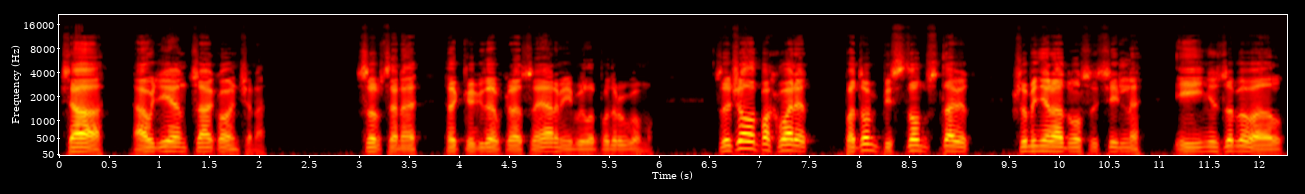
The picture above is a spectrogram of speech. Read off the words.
Все, аудиенция окончена. Собственно, когда в Красной Армии было по-другому. Сначала похвалят, потом пистон вставят, чтобы не радовался сильно и не забывал,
